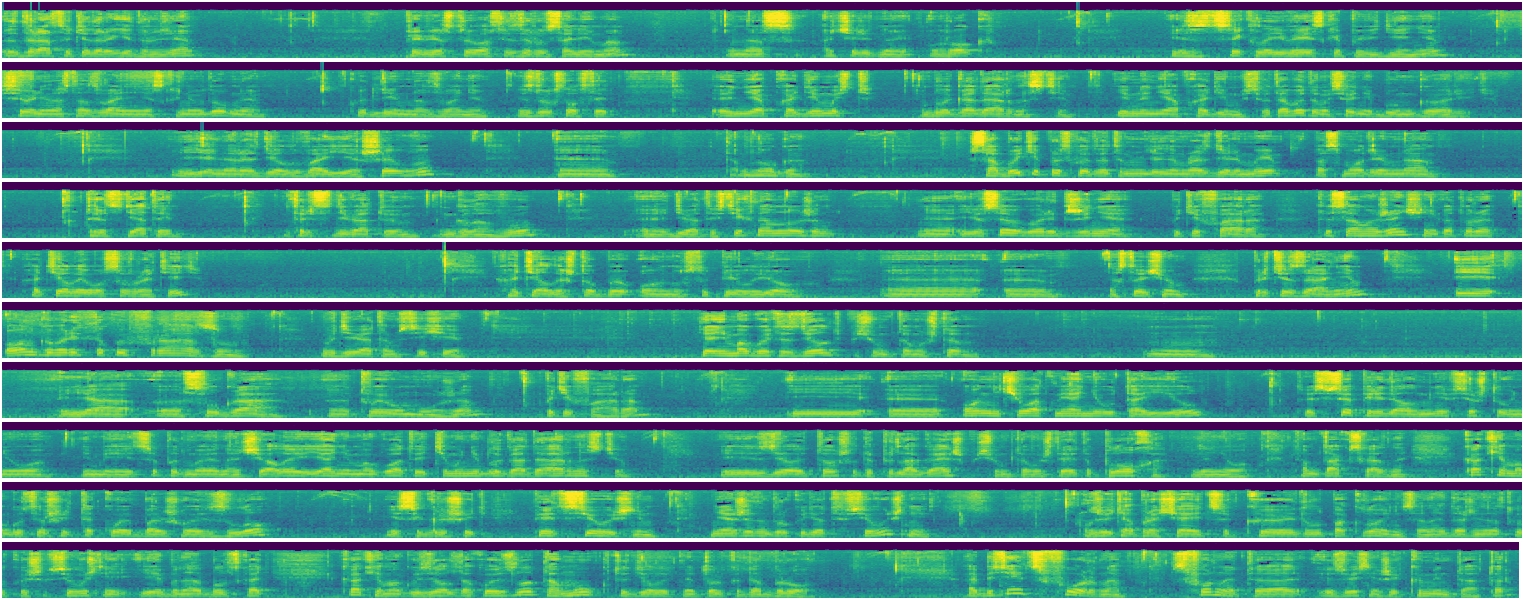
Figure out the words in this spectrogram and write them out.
Здравствуйте, дорогие друзья! Приветствую вас из Иерусалима. У нас очередной урок из цикла «Еврейское поведение». Сегодня у нас название несколько неудобное, такое длинное название, из двух слов стоит. Необходимость благодарности, именно необходимость. Вот об этом мы сегодня будем говорить. Недельный раздел «Ваешев». Э, там много событий происходит в этом недельном разделе. Мы посмотрим на 39 39 главу, 9 э, стих нам нужен. Э, Йосеф говорит жене Патифара, ты самая женщина, которая хотела его совратить, хотела, чтобы он уступил ее э, настойчивым притязанием. И он говорит такую фразу в 9 стихе. Я не могу это сделать, почему? Потому что я слуга твоего мужа, Патифара, и э, он ничего от меня не утаил, то есть все передал мне, все, что у него имеется под мое начало, и я не могу ответить ему неблагодарностью и сделать то, что ты предлагаешь, почему? Потому что это плохо для него. Там так сказано, как я могу совершить такое большое зло и согрешить перед Всевышним? Неожиданно вдруг идет Всевышний, жить обращается к идолопоклоннице, она даже не знает, кто такой Всевышний, ей бы надо было сказать, как я могу сделать такое зло тому, кто делает мне только добро. Объясняет Сфорна. Сфорна – это известнейший комментатор.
